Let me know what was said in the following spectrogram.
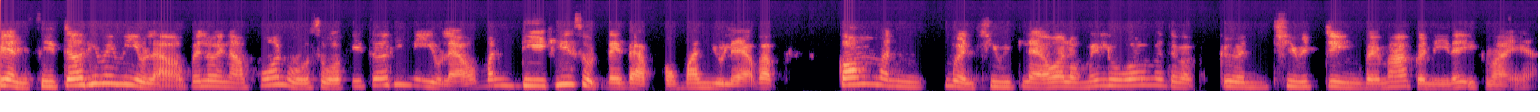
เปลี่ยนฟีเจอร์ที่ไม่มีอยู่แล้วไปเลยนะ เพราะว่าหนูรู้สึกว่าฟีเจอร์ที่มีอยู่แล้ว มันดีที่สุดในแบบของมันอยู่แล้วแบบกล้องมันเหมือนชีวิตแล้วอะเราไม่รู้ว่ามันจะแบบเกินชีวิตจริงไปมากกว่านี้ได้อีกไหมอะ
